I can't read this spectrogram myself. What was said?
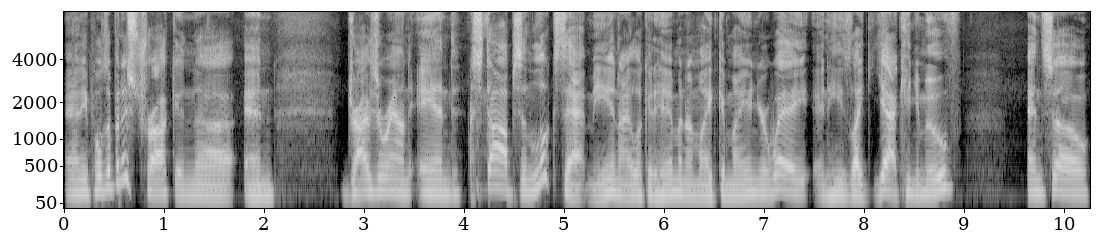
and he pulls up in his truck and uh, and drives around and stops and looks at me and I look at him and I'm like, Am I in your way? And he's like, Yeah, can you move? And so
